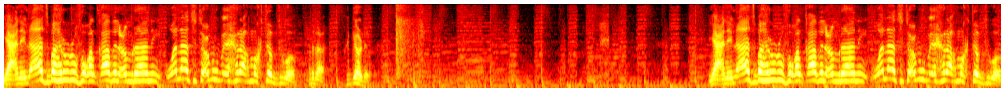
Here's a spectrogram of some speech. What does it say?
يعني لا تبهروا فوق القاضي العمراني ولا تتعبوا بإحراق مكتبته. يعني لا تبهروا فوق القاضي العمراني ولا تتعبوا بإحراق مكتبته.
